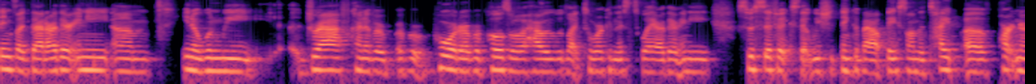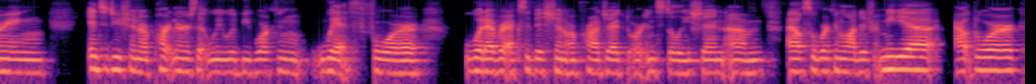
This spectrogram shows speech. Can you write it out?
things like that? Are there any um, you know when we draft kind of a, a report or a proposal of how we would like to work in this way? Are there any specifics that we should think about based on the type of partnering institution or partners that we would be working with for whatever exhibition or project or installation. Um, I also work in a lot of different media, outdoor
